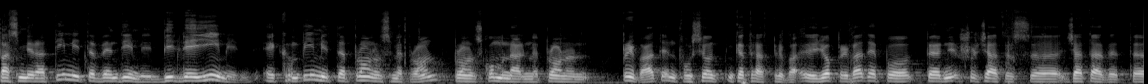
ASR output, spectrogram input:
pas miratimit të vendimit mbi lejimin e këmbimit të pronës me pronë, pronës komunale me pronën private, në funksion në këtë rast private, jo private, po të një shoqatës gjuetarëve të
